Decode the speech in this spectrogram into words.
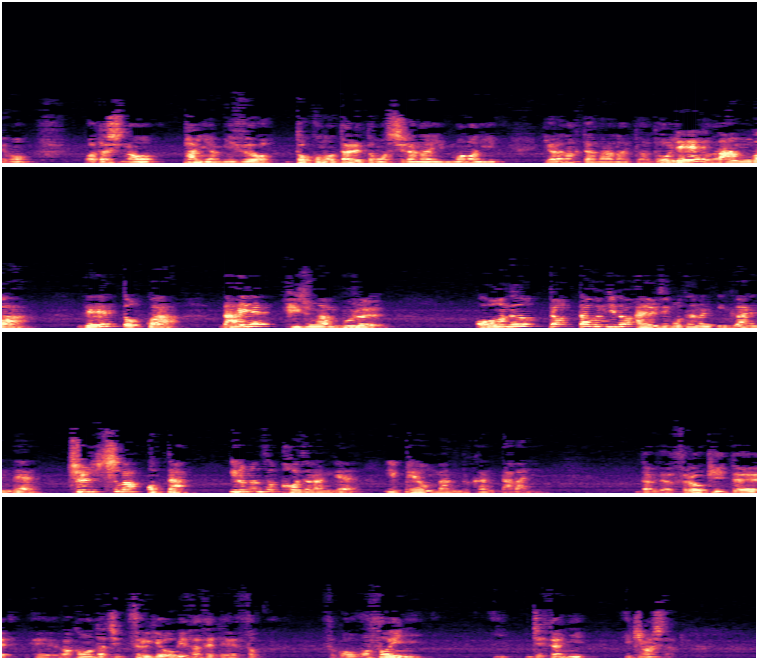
でも 私のパンや水をどこの誰とも知らない者にやらなくてはならないとはどういう 내 ことだ 빵과 내 떡과 나의 귀중한 물을 어느 뼈다군지도 알지 못하는 인간인데 줄 수가 없다. 이러면서 거절한 게 이 배은망덕한 나발이에요. ダビデはそれを聞いて、えー若者たちに剣を帯びさせてそそこを襲いにい実際に行きました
